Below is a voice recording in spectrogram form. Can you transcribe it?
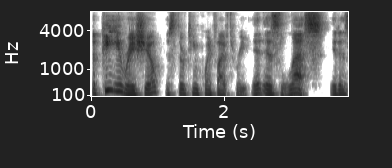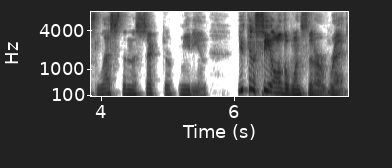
the PE ratio is 13.53. It is less. It is less than the sector median. You can see all the ones that are red.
